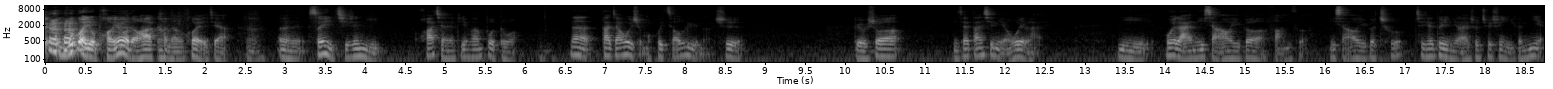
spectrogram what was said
吧？如果有朋友的话，可能会这样。嗯，所以其实你花钱的地方不多，那大家为什么会焦虑呢？是，比如说你在担心你的未来，你未来你想要一个房子，你想要一个车，这些对于你来说就是一个念。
